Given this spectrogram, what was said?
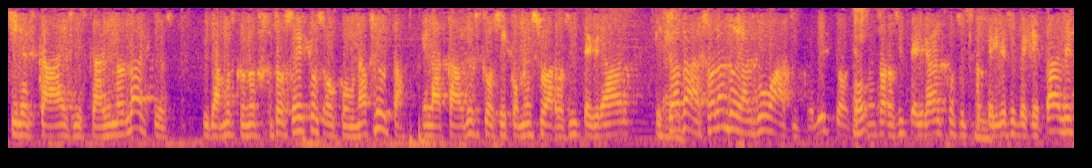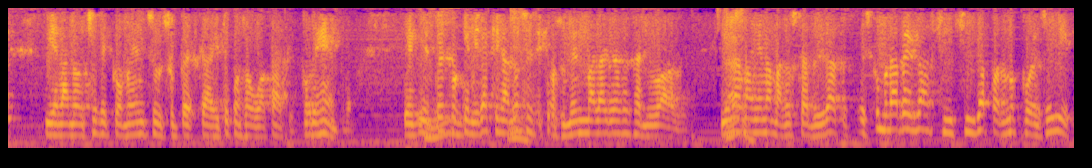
si les cae, si les caen los lácteos, digamos con unos frutos secos o con una fruta. En la tarde es que se comen su arroz integral. Estoy hablando de algo básico, ¿listo? Se Oh. comen su arroz integral con sus proteínas y sus vegetales y en la noche se comen su, su pescadito con su aguacate, por ejemplo. Eh, Entonces, porque mira que en la noche se consumen malas grasas saludables y en la mañana malos carbohidratos. Es como una regla sencilla para uno poder seguir.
